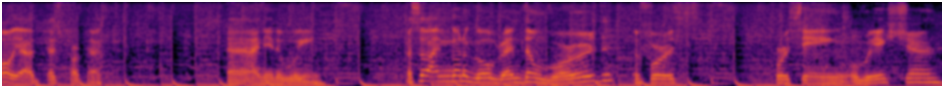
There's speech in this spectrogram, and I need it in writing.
Oh yeah that's perfect. And i need a wing. So I'm gonna go random word for for seeing reaction.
